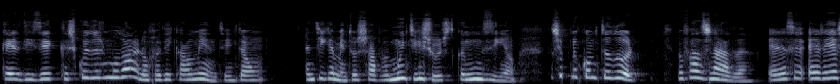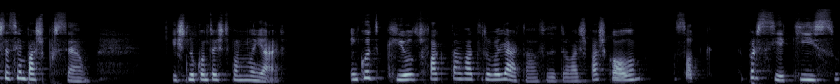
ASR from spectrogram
quer dizer que as coisas mudaram radicalmente. Então, antigamente eu achava muito injusto quando me diziam: estás sempre no computador, não fazes nada. Era, era esta sempre a expressão. Isto no contexto familiar. Enquanto que eu, de facto, estava a trabalhar, estava a fazer trabalhos para a escola, só que parecia que isso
